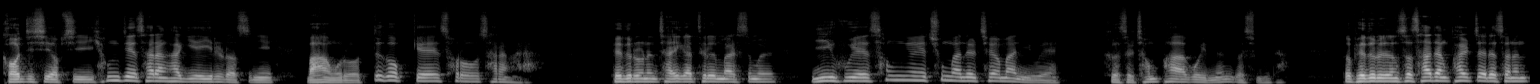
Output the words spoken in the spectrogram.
거짓이 없이 형제 사랑하기에 이르렀으니 마음으로 뜨겁게 서로 사랑하라. 베드로는 자기가 들은 말씀을 이후에 성령의 충만을 체험한 이후에 그것을 전파하고 있는 것입니다. 또 베드로전서 4장 8절에서는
